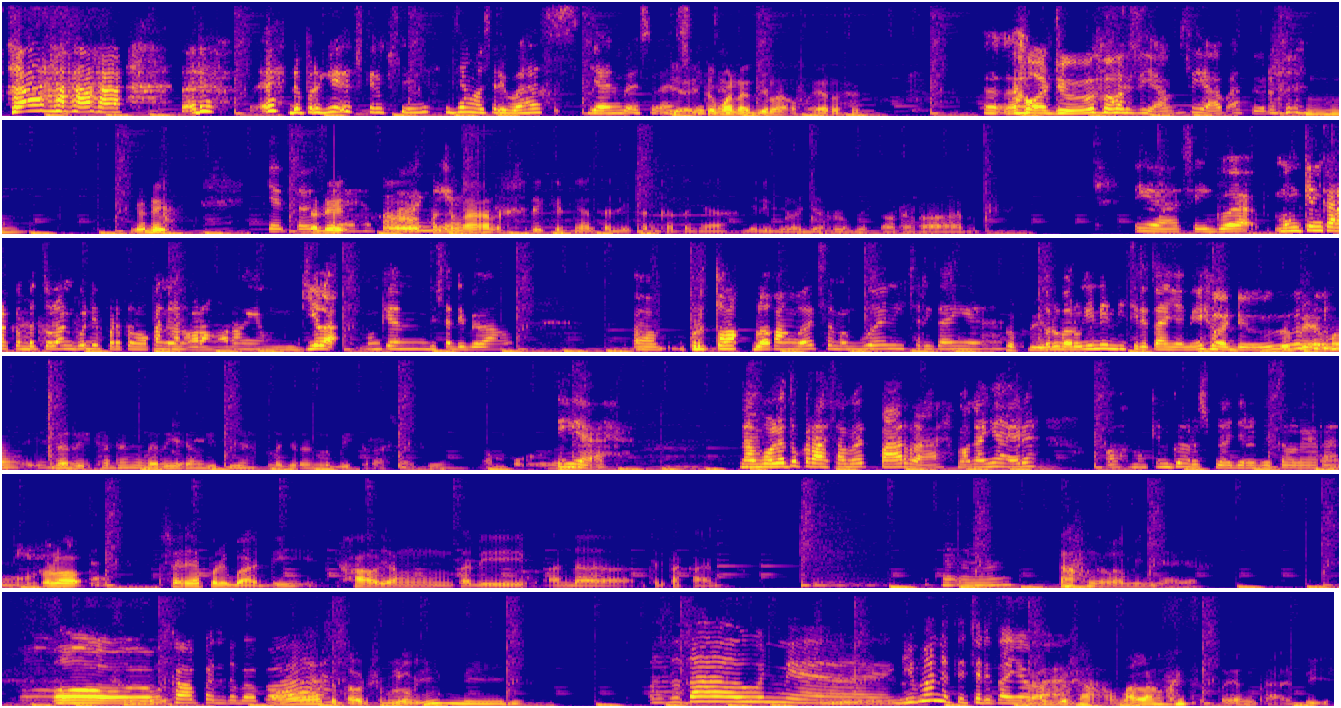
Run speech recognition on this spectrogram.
Aduh, eh udah pergi skripsinya. Aja nggak usah dibahas. Jangan bahas-bahas Iya, gitu. itu mah nantilah off air. Eh, Waduh, siap siap atur. Jadi gitu tadi sih. eh, ya? pendengar sedikitnya tadi kan katanya jadi belajar lebih toleran Iya sih, gue mungkin karena kebetulan gue dipertemukan dengan orang-orang yang gila, mungkin bisa dibilang bertolak belakang banget sama gue nih ceritanya. tapi Baru-baru ini nih ceritanya nih, waduh. tapi emang dari kadang dari yang gitu ya pelajaran lebih kerasa itu yang nampol Iya. Nampolnya tuh kerasa banget parah, makanya akhirnya, oh mungkin gue harus belajar lebih toleran ya. Kalau- gitu. saya pribadi hal yang tadi anda ceritakan Mm-mm. ah mengalaminya ya Oh, kapan tuh oh bapak? setahun sebelum ini Oh, setahun ya. Iya. Gimana tuh ceritanya ya, pak? hampir sama lah sama yang tadi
